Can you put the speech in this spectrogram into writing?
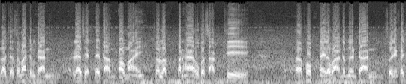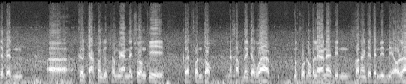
เราจะสามารถดำเนินการแล้วเสร็จได้ตามเป้าหมายสำหรับปัญหาอุปสรรคที่ พบในระหว่างดำเนินการ ส่วนใหญ่ก็จะเป็นเเครื่องจักรต้องหยุดทำงานในช่วงที่เกิดฝนตกนะครับ เนื่องจากว่าเมื่อขุดลงไปแล้วเนี่ยดินค่อนข้างจะเป็นดินเหนียวและ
